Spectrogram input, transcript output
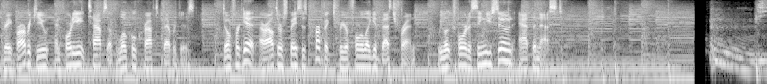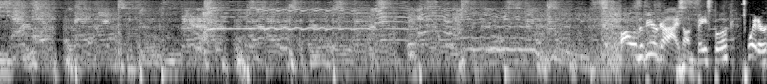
great barbecue, and 48 taps of local craft beverages. Don't forget, our outdoor space is perfect for your four legged best friend. We look forward to seeing you soon at the Nest. Follow the Beer Guys on Facebook, Twitter,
